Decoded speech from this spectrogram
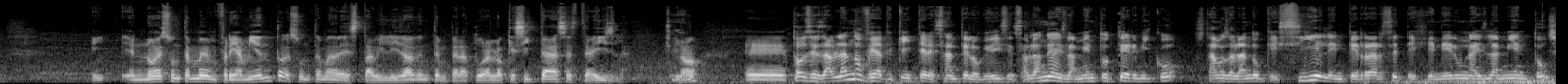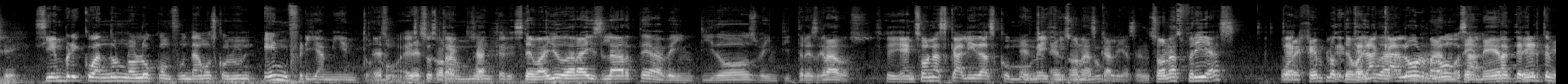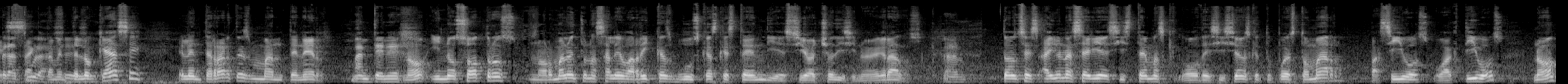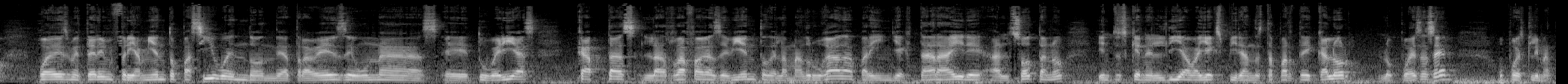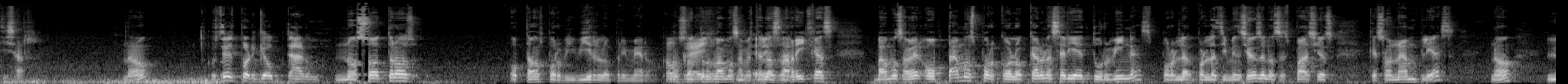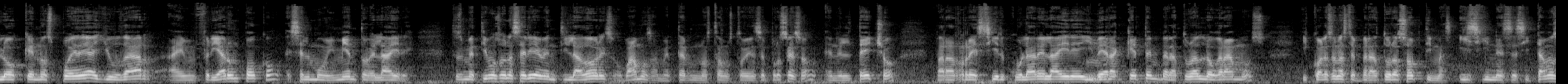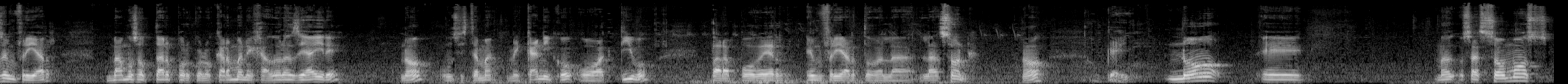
no es un tema de enfriamiento, es un tema de estabilidad en temperatura, lo que sí te hace este isla, ¿no? Eh, Entonces, hablando, fíjate qué interesante lo que dices, hablando de aislamiento térmico, estamos hablando que sí el enterrarse te genera un aislamiento, siempre y cuando no lo confundamos con un enfriamiento. Esto está muy interesante. Te va a ayudar a aislarte a 22, 23 grados. Sí, en zonas cálidas como México. En zonas cálidas. En zonas frías, por ejemplo, te, va a ayudar calor, a mantener, mantener temperatura. Exactamente. Lo que hace el enterrarte es mantener. Mantener. ¿no? Y nosotros, normalmente una sala de barricas buscas que esté en 18, 19 grados. Claro. Entonces, hay una serie de sistemas o decisiones que tú puedes tomar, pasivos o activos, ¿no? Puedes meter enfriamiento pasivo en donde a través de unas eh, tuberías captas las ráfagas de viento de la madrugada para inyectar aire al sótano y entonces que en el día vaya expirando esta parte de calor, lo puedes hacer o puedes climatizar. ¿No? ¿Ustedes por qué optaron? Nosotros optamos por vivirlo primero. Nosotros vamos a meter las barricas, vamos a ver, optamos por colocar una serie de turbinas por, por las dimensiones de los espacios que son amplias, ¿no? Lo que nos puede ayudar a enfriar un poco es el movimiento del aire. Entonces metimos una serie de ventiladores, o vamos a meter, no estamos todavía en ese proceso, en el techo para recircular el aire y ver a qué temperaturas logramos y cuáles son las temperaturas óptimas. Y si necesitamos enfriar, vamos a optar por colocar manejadoras de aire, ¿no? Un sistema mecánico o activo para poder enfriar toda la, zona, ¿no? Ok. No, eh, o sea, somos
